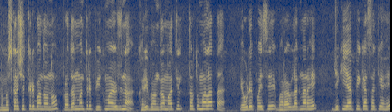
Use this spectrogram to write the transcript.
नमस्कार शेतकरी बांधवांनो. प्रधानमंत्री पीक विमा योजना खरीप हंगामातील तर तुम्हाला आता एवढे पैसे भरावे लागणार आहे जे की या पिकासाठी आहे.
